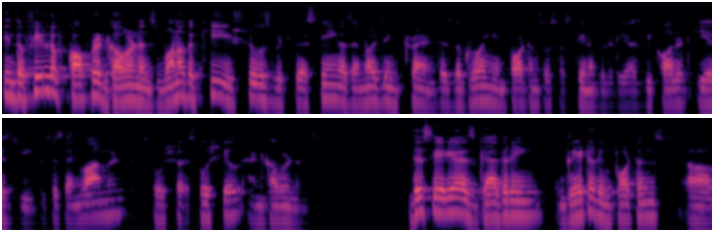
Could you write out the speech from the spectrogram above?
in the field of corporate governance, one of the key issues which we are seeing as emerging trend is the growing importance of sustainability, as we call it ESG, which is environment, social, social and governance. This area is gathering greater importance, uh,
